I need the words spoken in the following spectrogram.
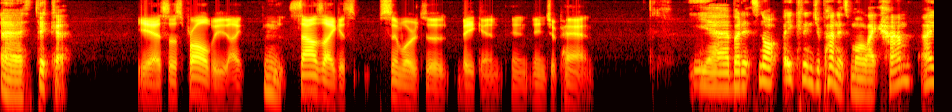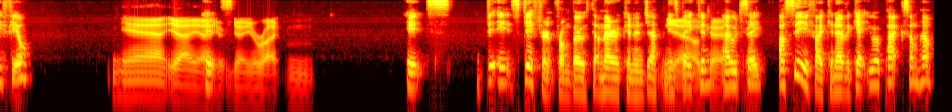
uh, thicker. Yeah, so it's probably like Mm. it sounds like it's similar to bacon in in Japan. Yeah, but it's not bacon in Japan. It's more like ham. I feel Yeah, yeah, yeah, you're, yeah. You're right. Mm. it's it's different from both American and Japanese Yeah, bacon. okay, I would okay. say. I'll see if I can ever get you a pack somehow.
